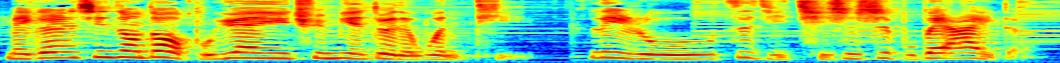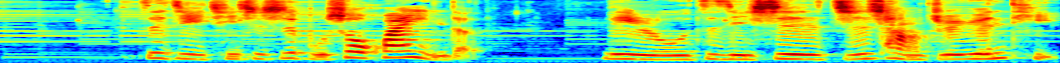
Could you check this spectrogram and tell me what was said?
每个人心中都有不愿意去面对的问题。例如，自己其实是不被爱的，自己其实是不受欢迎的；例如，自己是职场绝缘体，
